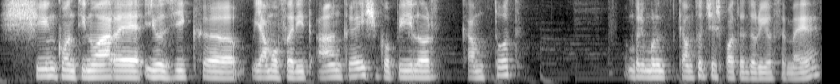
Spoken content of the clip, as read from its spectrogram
și în continuare eu zic că i-am oferit Ancăi și copiilor cam tot, în primul rând, cam tot ce își poate dori o femeie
